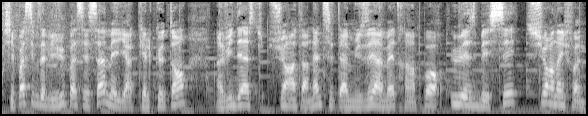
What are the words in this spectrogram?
Je sais pas si vous avez vu passer ça, mais il y a quelques temps, un vidéaste sur internet s'était amusé à mettre un port USB-C sur un iPhone.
